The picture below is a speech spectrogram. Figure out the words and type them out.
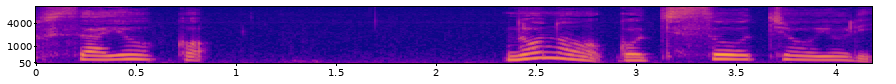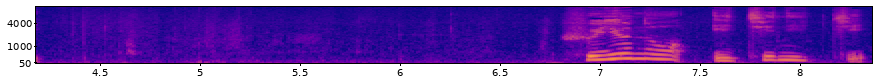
房陽子。野のごちそう帳より。冬の一日。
